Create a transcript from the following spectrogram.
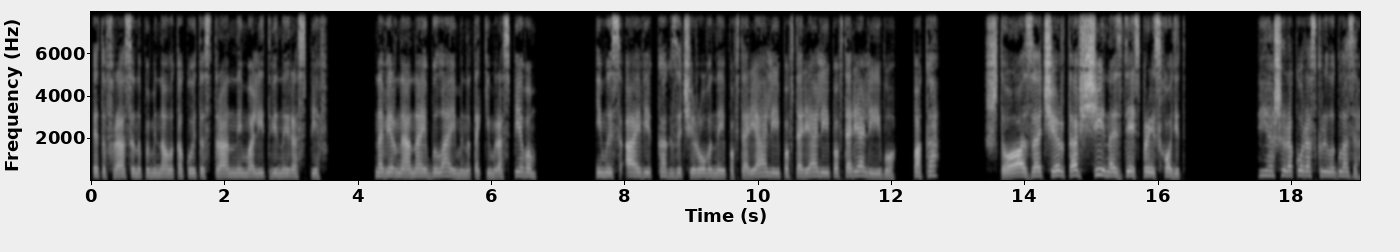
Эта фраза напоминала какой-то странный молитвенный распев. Наверное, она и была именно таким распевом, и мы с Айви, как зачарованные, повторяли и повторяли и повторяли его, пока... «Что за чертовщина здесь происходит?» Я широко раскрыла глаза.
